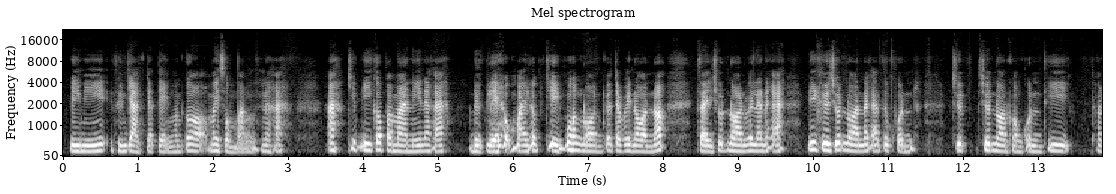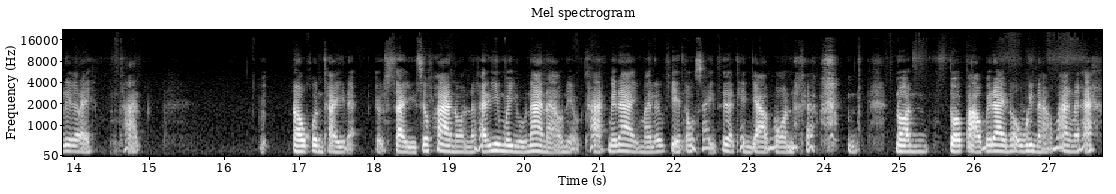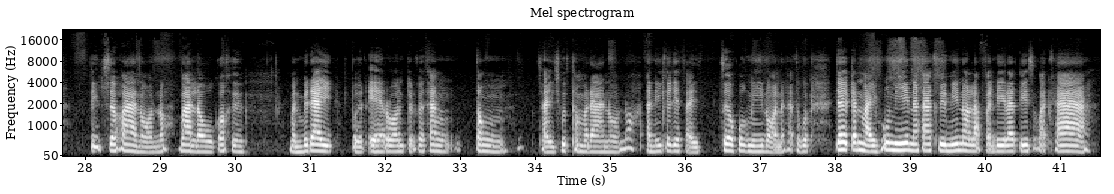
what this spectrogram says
ปีนี้ถึงอยากจะแต่งมันก็ไม่สมหวังนะคะ อะ คลิปนี้ก็ประมาณนี้นะคะ ดึกแล้วไม้ลบเจง่วงนอนก็จะไปนอนเนาะใส่ชุดนอนไว้แล้วนะคะ นี่คือชุดนอนนะคะ ทุกคนชุดชุดนอนของคนที่เขาเรียกอะไรทานเราคนไทยเนี่ยใส่เสื้อผ้านอนนะคะ ยิ่งมาอยู่หน้าหนาวเนี่ยขาดไม่ได้ไม้ลบเจต้องใส่เสื้อแขนยาวนอนนะคะ นอนตัวเปล่าไม่ได้เนาะวิหนาวมากนะคะ ติดเสื้อผ้านอนเนาะบ้านเราก็คือ มันไม่ได้เปิดแอร์ร้อนจนกระทั่งต้อง ใส่ชุดธรรมดานอนเนาะ อันนี้ก็จะใส่เสื้อพวกนี้นอนนะคะ ทุกคน เจอกันใหม่พรุ่งนี้นะคะ คืนนี้นอนหลับฝันดีราตรีสวัสดิ์ค่ะ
